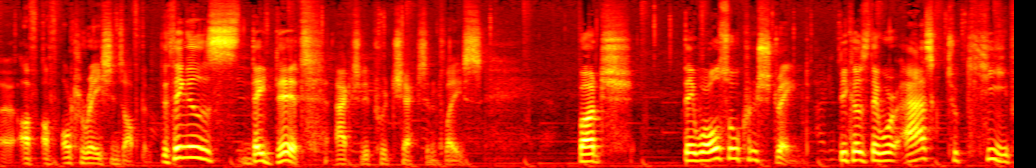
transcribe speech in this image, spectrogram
uh, of, of alterations of them. The thing is, they did actually put checks in place, but they were also constrained because they were asked to keep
